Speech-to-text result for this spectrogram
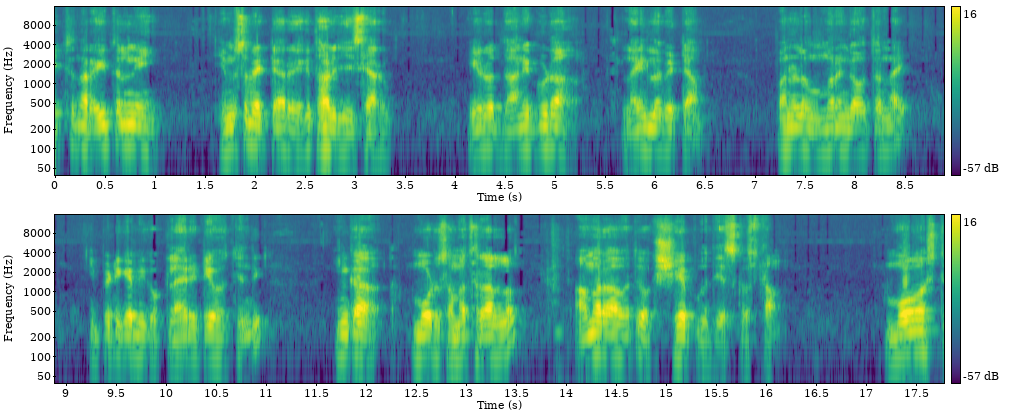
ఇచ్చిన రైతుల్ని హింస పెట్టారు ఎగతాళి చేశారు ఈరోజు దానికి కూడా లైన్లో పెట్టాం. పనులు ముమ్మరంగా అవుతున్నాయి. ఇప్పటికే మీకు క్లారిటీ వచ్చింది. ఇంకా మూడు సంవత్సరాల్లో అమరావతి ఒక షేప్ తీసుకొస్తాం. మోస్ట్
